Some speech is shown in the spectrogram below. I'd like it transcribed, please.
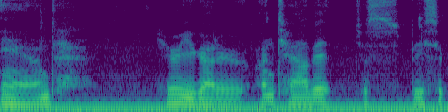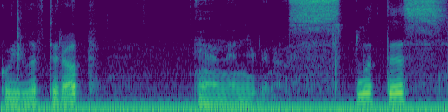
And here you got to untab it just basically lift it up. And then you're gonna split this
